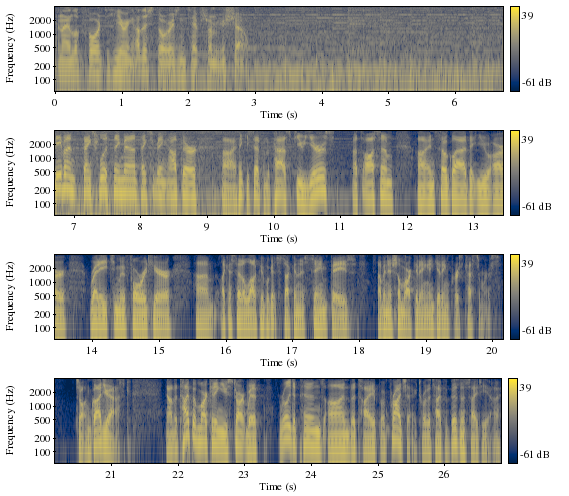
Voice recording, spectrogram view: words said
and I look forward to hearing other stories and tips from your show. Stephen, thanks for listening, man. Thanks for being out there. Uh, I think you said for the past few years. That's awesome. Uh, and so glad that you are ready to move forward here. Um, like I said, a lot of people get stuck in the same phase of initial marketing and getting first customers. So I'm glad you asked. Now, the type of marketing you start with really depends on the type of project or the type of business idea.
